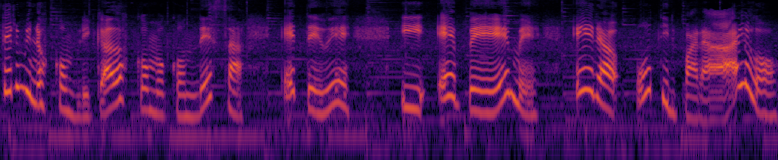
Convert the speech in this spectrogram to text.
términos complicados como condesa, ETB y EPM era útil para algo?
